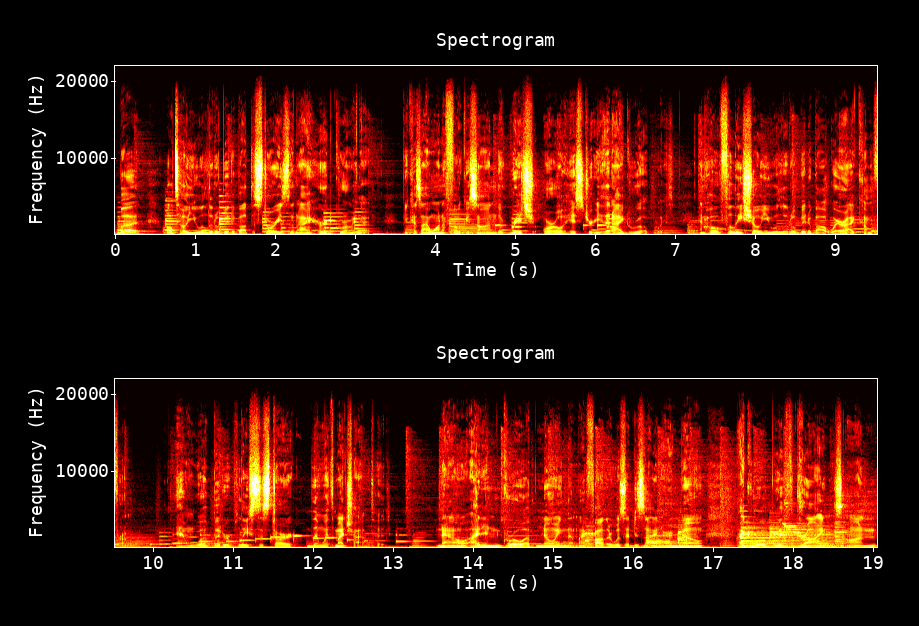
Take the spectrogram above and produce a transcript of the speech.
but I'll tell you a little bit about the stories that I heard growing up, because I want to focus on the rich oral history that I grew up with, and hopefully show you a little bit about where I come from. And what better place to start than with my childhood? Now, I didn't grow up knowing that my father was a designer. No, I grew up with drawings on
